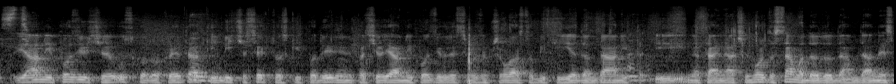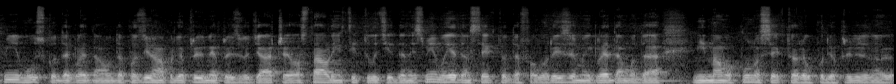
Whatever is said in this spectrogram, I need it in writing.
isti. Javni poziv će uskoro kretati i bit će sektorski podijeljeni, pa će javni poziv recimo za pčelarstvo biti jedan dan i, i na taj način Znači, možda samo da dodam, da ne smijemo usko da gledamo, da pozivamo poljoprivredne proizvođače, ostale institucije, da ne smijemo jedan sektor da favorizujemo i gledamo da mi imamo puno sektora u poljoprivrednoj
